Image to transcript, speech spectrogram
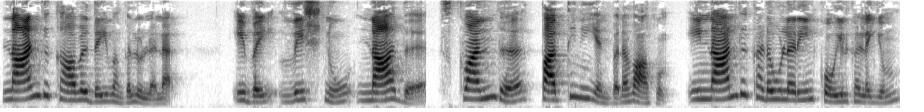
நான்கு காவல் தெய்வங்கள் உள்ளன. இவை விஷ்ணு நாத ஸ்கந்த பத்தினி என்பனவாகும். இந்நான்கு கடவுளரின் கோயில்களையும்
